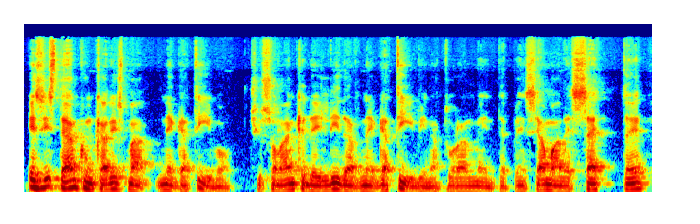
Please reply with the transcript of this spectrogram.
Esiste anche un carisma negativo, ci sono anche dei leader negativi naturalmente, pensiamo alle sette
